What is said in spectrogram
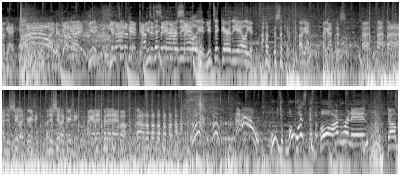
Okay, I'm gonna go find her. Get okay, away! you, you Get out take of care, here, Captain, You take save care of the alien. You take care of the alien. Oh, this okay. Okay, I got this. Uh, ah, I just shoot like crazy. I just shoot like crazy. I got infinite ammo. Ow! Ooh, what was that? Oh, I'm running. Dump,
